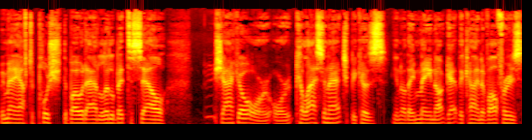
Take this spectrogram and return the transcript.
we may have to push the boat out a little bit to sell Xhaka or or Kolasinac because you know they may not get the kind of offers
